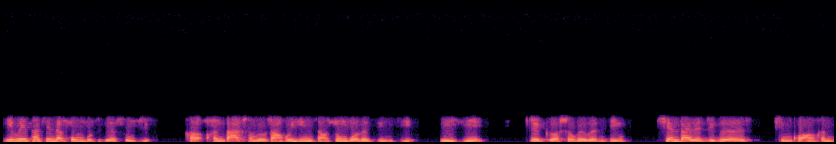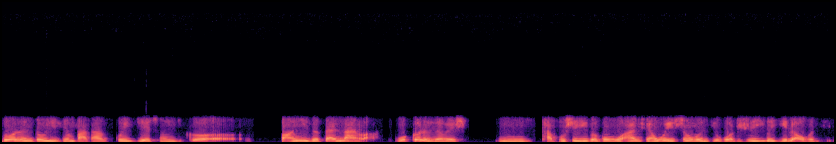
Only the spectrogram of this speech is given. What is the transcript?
因为他现在公布这些数据，很很大程度上会影响中国的经济以及这个社会稳定。现在的这个。”情况很多人都已经把它归结成一个防疫的灾难了。我个人认为是，嗯，它不是一个公共安全卫生问题，或者是一个医疗问题。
